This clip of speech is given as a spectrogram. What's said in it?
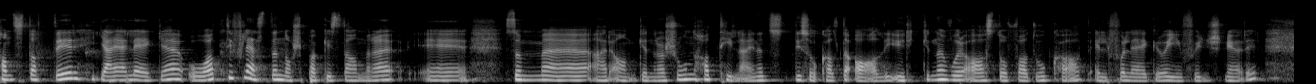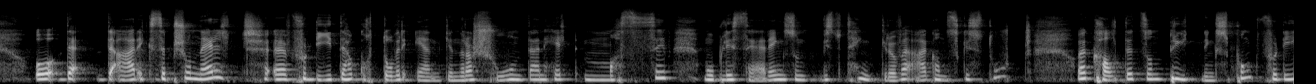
hans datter, jeg er lege, og at de fleste norskpakistanere som er annen generasjon, har tilegnet de såkalte Ali-yrkene, hvor A står for advokat, L for leger og I for ingeniører. Og det, det er eksepsjonelt eh, fordi det har gått over én generasjon. Det er en helt massiv mobilisering som hvis du tenker over er ganske stort. Og Jeg har kalt det et sånn brytningspunkt fordi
